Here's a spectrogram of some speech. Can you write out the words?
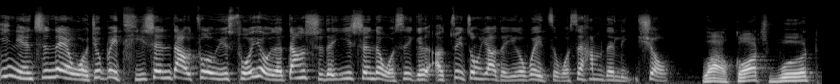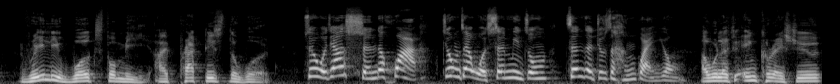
一年之内，我就被提升到作为所有的当时的医生的，我是一个呃最重要的一个位置，我是他们的领袖。 Wow, God's word really works for me. I practice the word. 所以我将神的话用在我生命中，真的就是很管用。 I would like to encourage you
